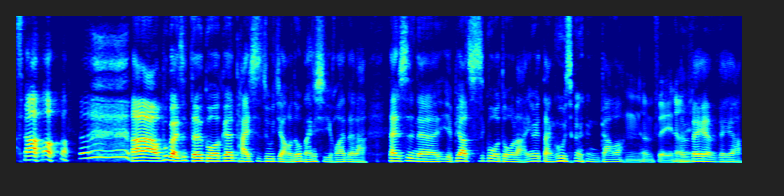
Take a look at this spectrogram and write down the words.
超好啦！我不管是德国跟台式猪脚，我都蛮喜欢的啦。但是呢，也不要吃过多啦，因为胆固醇很高啊。嗯，很肥，很肥，很肥啊！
